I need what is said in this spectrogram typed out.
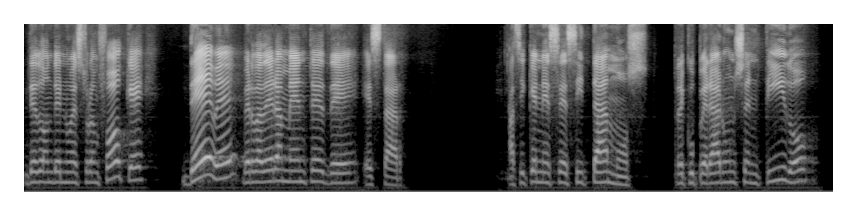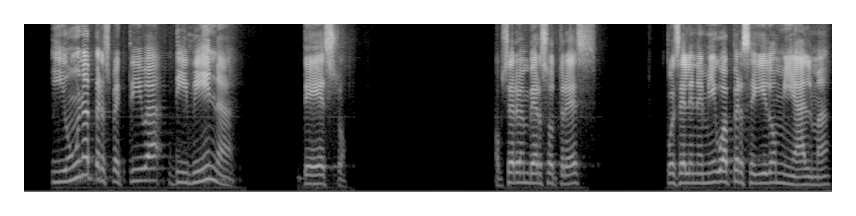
de donde nuestro enfoque debe verdaderamente de estar. Así que necesitamos recuperar un sentido y una perspectiva divina de esto. Observen verso 3. Pues el enemigo ha perseguido mi alma,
